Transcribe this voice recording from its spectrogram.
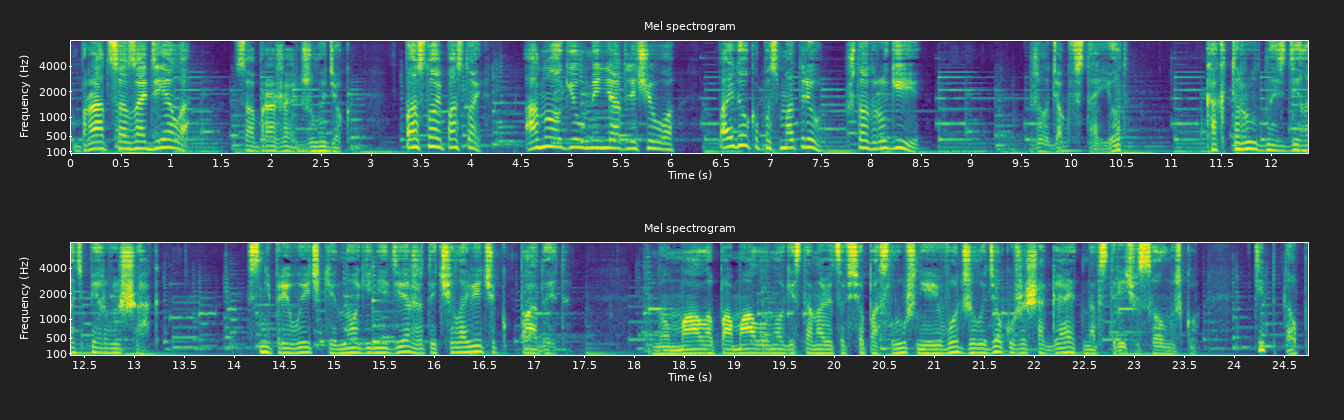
«Браться за дело?» — соображает желудек. «Постой, постой, а ноги у меня для чего? Пойду-ка посмотрю, что другие». Желудек встает. Как трудно сделать первый шаг. С непривычки ноги не держат, и человечек падает. Но мало-помалу ноги становятся все послушнее, и вот желудек уже шагает навстречу солнышку. Тип-топ,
